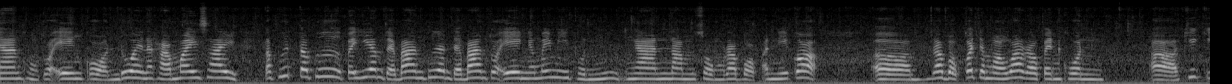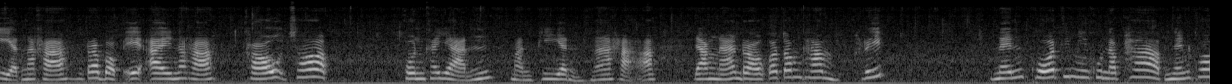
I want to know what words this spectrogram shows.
งานของตัวเองก่อนด้วยนะคะ ไม่ใช่ตะพืดตะพื้อไปเยี่ยมแต่บ้านเพื่อน แต่บ้านตัวเองยังไม่มีผลงานนำส่งระบบอันนี้ก็ระบบก็จะมองว่าเราเป็นคนขี้เกียจนะคะ ระบบ AI นะคะเขาชอบคนขยันหมั่นเพียรนะคะ ดังนั้นเราก็ต้องทำคลิป เน้นโพสต์ที่มีคุณภาพ เน้นข้อ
